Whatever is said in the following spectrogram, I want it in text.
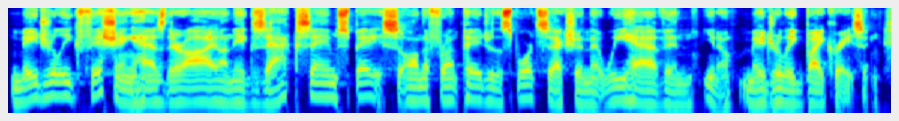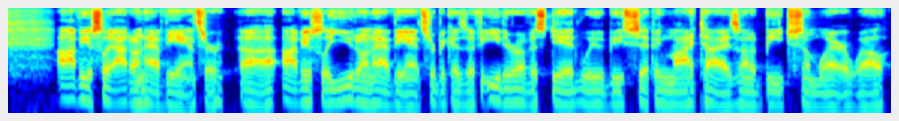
Major League Fishing has their eye on the exact same space on the front page of the sports section that we have in, you know, Major League Bike Racing. Obviously, I don't have the answer. Uh, obviously, you don't have the answer because if either of us did, we would be sipping Mai Tais on a beach somewhere while,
